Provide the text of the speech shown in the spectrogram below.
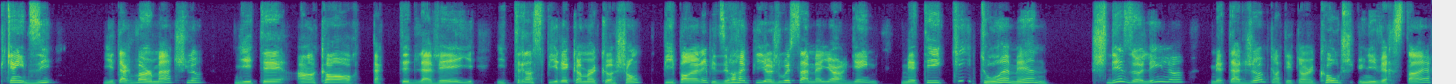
Puis quand il dit, il est arrivé à un match, là, il était encore tacté de la veille, il transpirait comme un cochon, puis il parlait, puis il dit Ah, puis il a joué sa meilleure game. Mais t'es qui, toi, man? Je suis désolé, là, mais ta job quand tu un coach universitaire,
